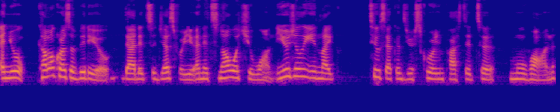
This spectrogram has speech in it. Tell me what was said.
and you come across a video that it suggests for you, and it's not what you want. Usually, in like two seconds, you're scrolling past it to move on.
